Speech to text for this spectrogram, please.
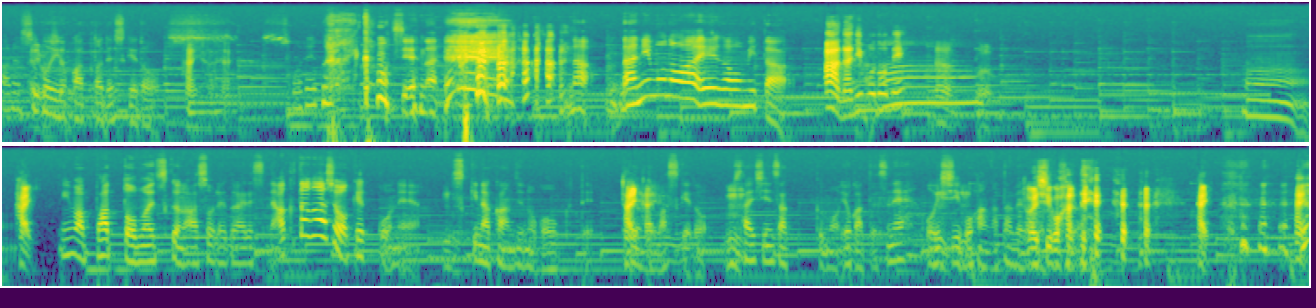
あれすごい良かったですけど。はいはいはい。それぐらいかもしれない。な何者は映画を見た？あ何者ね。うん、うん、はい。今パッと思いつくのはそれぐらいですね。芥川賞は結構ね、うん、好きな感じのが多くて読んでますけど、はいはい、最新作も良かったですね、美味しいご飯が食べられる、美味しいご飯ね。はい。はい。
